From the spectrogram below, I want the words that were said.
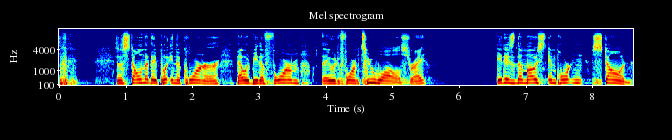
It's a stone that they put in the corner that would be the form, they would form two walls, right? It is the most important stone.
